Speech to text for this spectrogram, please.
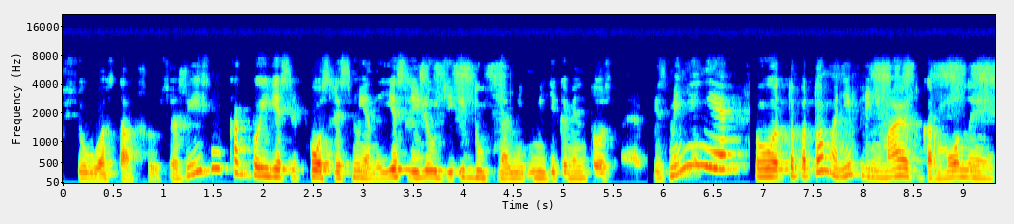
всю оставшуюся жизнь, как бы если после смены, если люди идут на медикаментозное изменение, вот, то потом они принимают гормоны.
